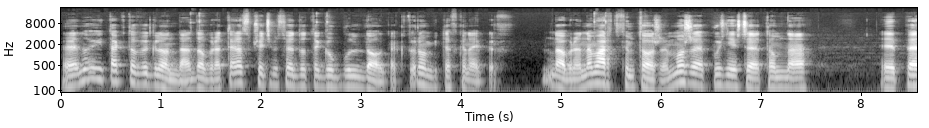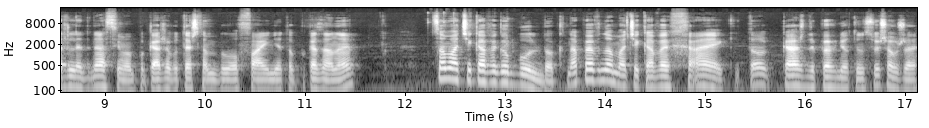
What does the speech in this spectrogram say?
E, No i tak to wygląda. Dobra, teraz przejdźmy sobie do tego Bulldoga. Którą bitewkę najpierw? Dobra, na martwym torze. Może później jeszcze tą na y, Perle Dynastii wam pokażę, bo też tam było fajnie to pokazane. Co ma ciekawego Bulldog? Na pewno ma ciekawe haeki. To każdy pewnie o tym słyszał, że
